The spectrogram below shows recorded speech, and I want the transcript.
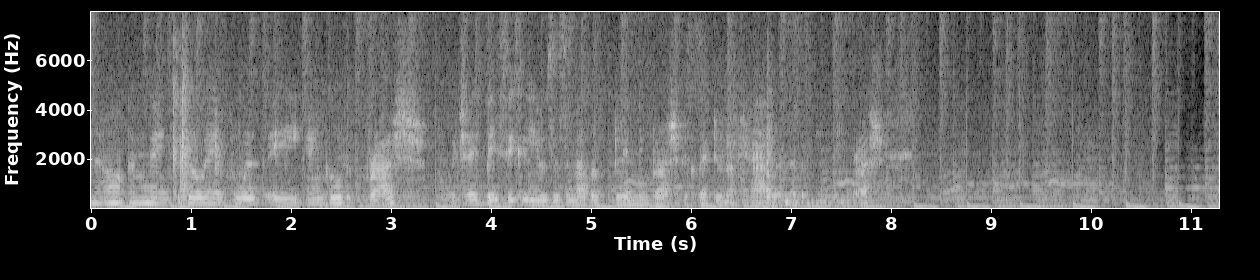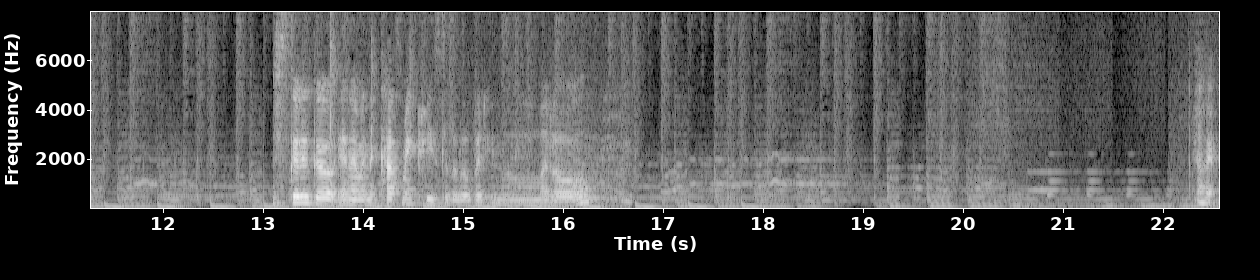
Now I'm going to go in with a angled brush which I basically use as another blending brush because I do not have another blending brush. Gonna go and I'm gonna cut my crease a little bit in the middle. Okay,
